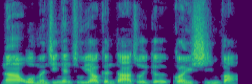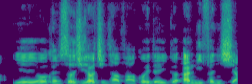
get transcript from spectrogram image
那我们今天主要跟大家做一个关于刑法，也有可能涉及到警察法规的一个案例分享。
